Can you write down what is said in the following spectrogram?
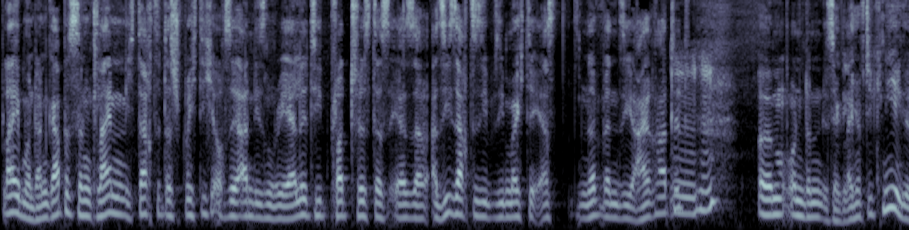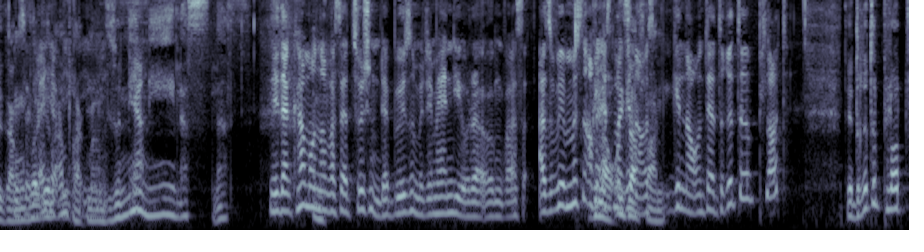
bleiben. Und dann gab es so einen kleinen, ich dachte, das spricht dich auch sehr an, diesen Reality-Plot-Twist, dass er sagt, also sie sagte, sie, sie möchte erst, ne, wenn sie heiratet, Mhm. ähm, und dann ist er gleich auf die Knie gegangen und wollte ihren Antrag machen. Sie so, nee, Ja. nee, lass, lass. Nee, dann kam auch noch was dazwischen, der Böse mit dem Handy oder irgendwas. Also wir müssen auch Genau, erstmal genau, genau. Und der dritte Plot? Der dritte Plot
